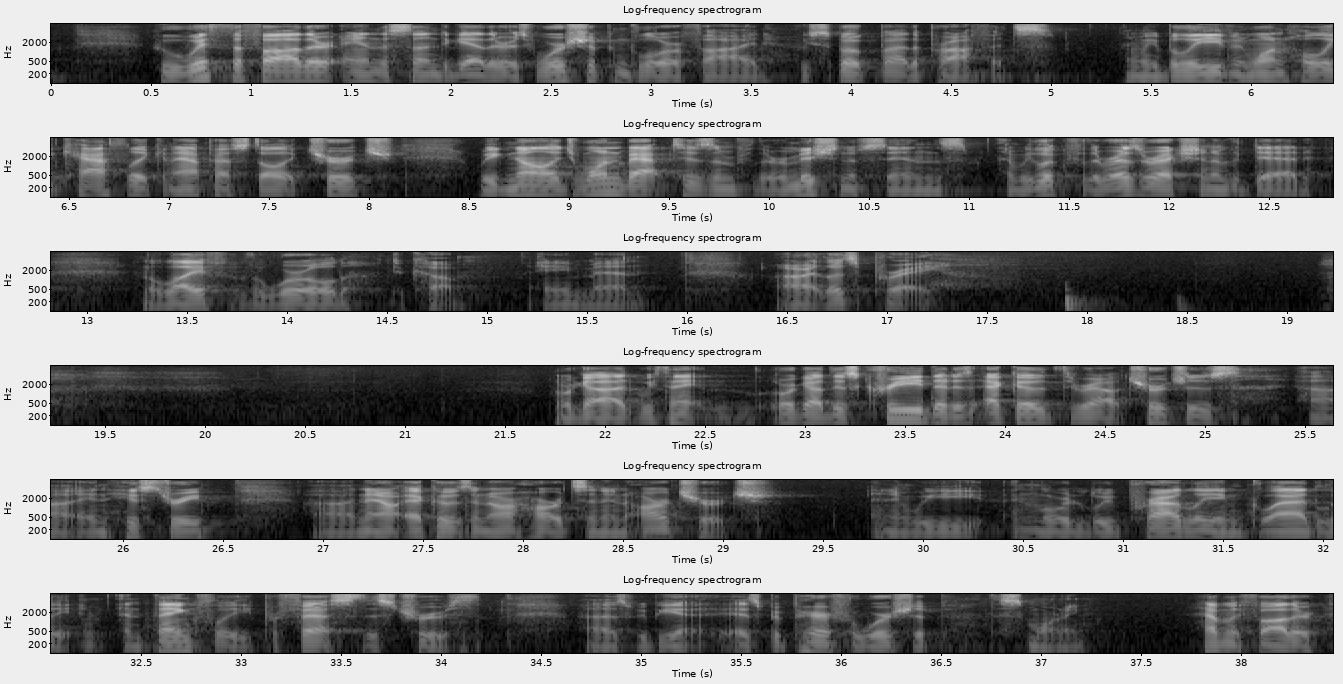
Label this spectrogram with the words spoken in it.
who with the Father and the Son together is worshiped and glorified, who spoke by the prophets. And we believe in one holy Catholic and apostolic church. We acknowledge one baptism for the remission of sins, and we look for the resurrection of the dead and the life of the world to come. Amen. All right, let's pray. Lord God, we thank Lord God this creed that is echoed throughout churches uh, in history uh, now echoes in our hearts and in our church, and we and Lord we proudly and gladly and thankfully profess this truth as we begin, as we prepare for worship this morning. Heavenly Father,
